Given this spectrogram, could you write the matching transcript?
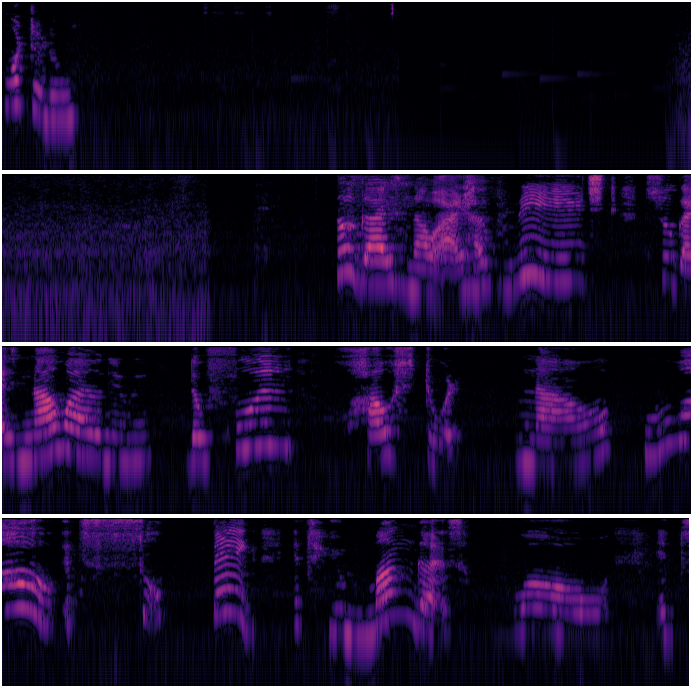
what to do? Guys, now I have reached. So guys, now I'll give you the full house tour. Now, wow, it's so big. It's humongous. Whoa, it's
